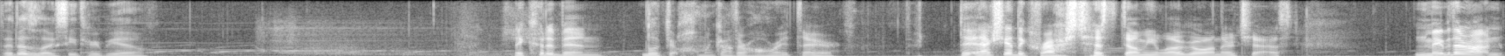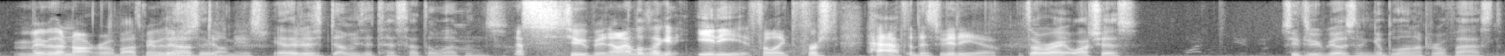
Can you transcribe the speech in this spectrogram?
That does look like C3PO. They could have been. Look, oh my god, they're all right there. They actually had the crash test dummy logo on their chest. Maybe they're not. Maybe they're not robots. Maybe they're No, just they're- dummies. Yeah, they're just dummies that test out the weapons. That's stupid. Now I look like an idiot for like the first half of this video. It's all right. Watch this. C3PO is gonna get blown up real fast.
